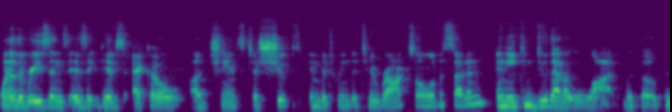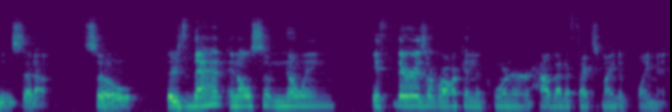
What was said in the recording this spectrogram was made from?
one of the reasons is it gives Echo a chance to shoot in between the two rocks all of a sudden, and he can do that a lot with the opening setup. So there's that, and also knowing if there is a rock in the corner, how that affects my deployment.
